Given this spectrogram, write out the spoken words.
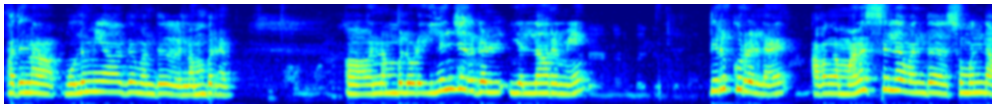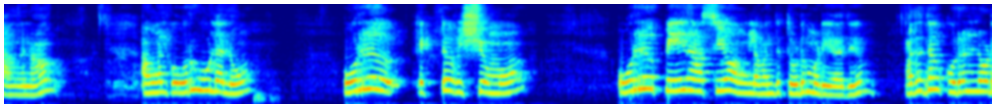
அது நான் முழுமையாக வந்து நம்புறேன். நம்மளோட இளைஞர்கள் எல்லாருமே திருக்குறளை அவங்க மனசுல வந்து சுமந்தாங்கன்னா அவங்களுக்கு ஒரு ஊழலும் ஒரு கெட்ட விஷயமோ ஒரு பேராசையும் அவங்கள வந்து தொட முடியாது. அதுதான் குரலோட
